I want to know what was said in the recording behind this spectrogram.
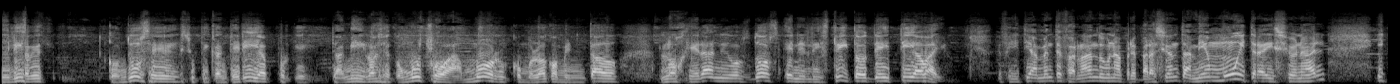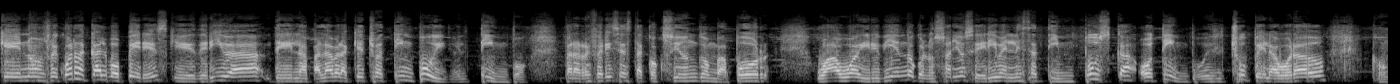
Elizabeth conduce su picantería porque también lo hace con mucho amor, como lo ha comentado, los geranios 2 en el distrito de Tiabay. Definitivamente, Fernando, una preparación también muy tradicional y que nos recuerda a Calvo Pérez, que deriva de la palabra quechua timpuy, el timpo, para referirse a esta cocción con vapor o agua hirviendo. Con los años se deriva en esta timpusca o timpo, el chupe elaborado con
